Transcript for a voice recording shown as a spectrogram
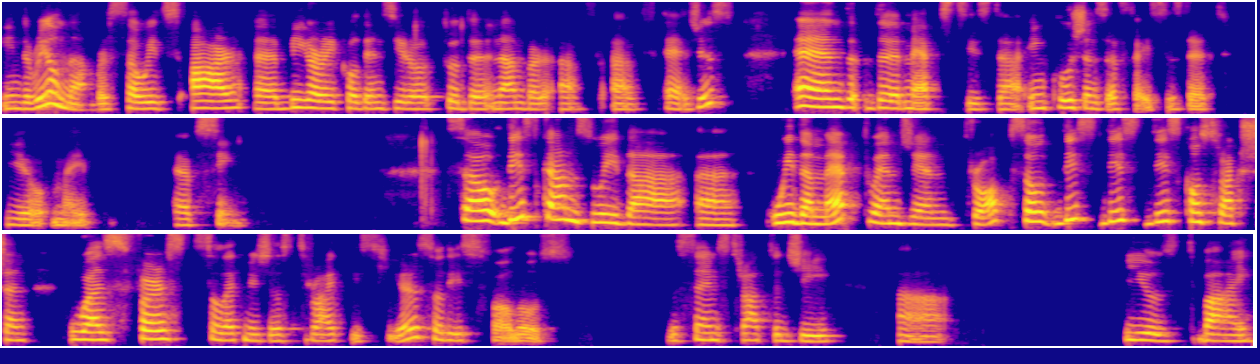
in the real number. So it's r uh, bigger equal than zero to the number of, of edges, and the maps is the inclusions of faces that you may have seen. So this comes with a, a with a map to MGN trop. So this, this, this construction was first, so let me just write this here. So this follows the same strategy uh, used by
